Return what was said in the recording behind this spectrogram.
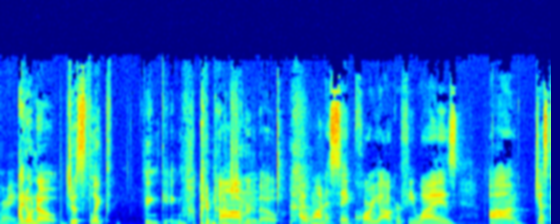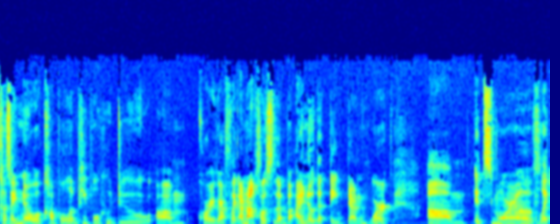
right. I don't know. Just like thinking. I'm not sure though. I want to say choreography wise, um, just because I know a couple of people who do um, choreograph. Like, I'm not close to them, but I know that they've done work. Um, it's more of like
